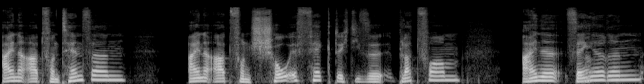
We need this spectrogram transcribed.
eine Art von Tänzern, eine Art von Show-Effekt durch diese Plattform, eine Sängerin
